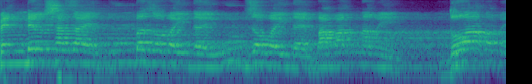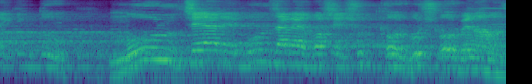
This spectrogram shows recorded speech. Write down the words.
প্যান্ডেল সাজায়, দুম্বা জবাই দেয়, উট জবাই দেয়, বাবার নামে দোয়া হবে, কিন্তু মূল চেয়ারে, মূল জায়গায় বসে সুৎখোর ঘুষখোর বেনামাজ।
